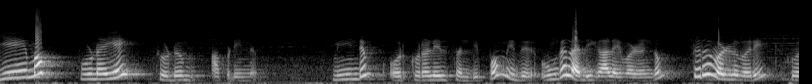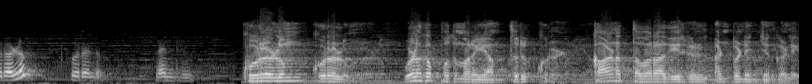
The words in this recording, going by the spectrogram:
ஏமப் புனையை சுடும் அப்படின்னு. மீண்டும் ஒரு குரலில் சந்திப்போம். இது உங்கள் அதிகாலை வழங்கும் திருவள்ளுவரின் குரலும் குரலும். நன்றி. குரலும் குரலும். உலக பொதுமறையாம் திருக்குறள். காணத் தவறாதீர்கள் அன்பு நெஞ்சங்களே.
